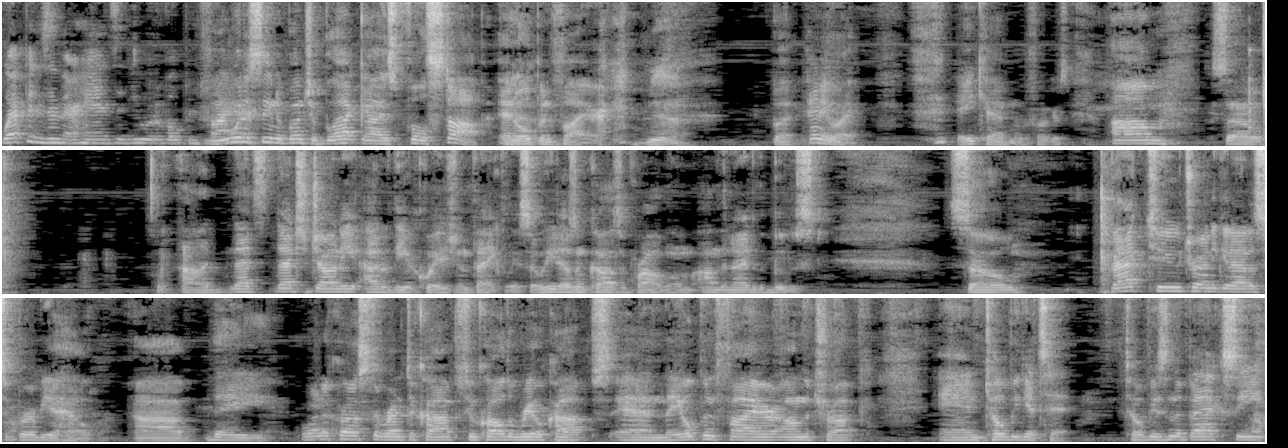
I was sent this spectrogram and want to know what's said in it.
weapons in their hands, and you would have opened fire. You would have seen a bunch of black guys full stop and open fire. Yeah. But anyway, a cab motherfuckers. Um, so uh, that's that's Johnny out of the equation, thankfully, so he doesn't cause a problem on the night of the boost. So back to trying to get out of suburbia hell. Uh, they run across the rent a cops who call the real cops, and they open fire on the truck, and Toby gets hit. Toby's in the back seat,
